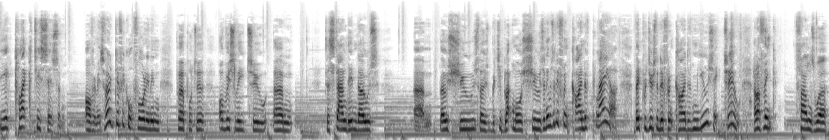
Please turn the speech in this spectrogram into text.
the eclecticism of him. It's very difficult for him in Purple to obviously to um, to stand in those um, those shoes, those Ritchie Blackmore shoes, and he was a different kind of player. They produced a different kind of music too, and I think fans were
